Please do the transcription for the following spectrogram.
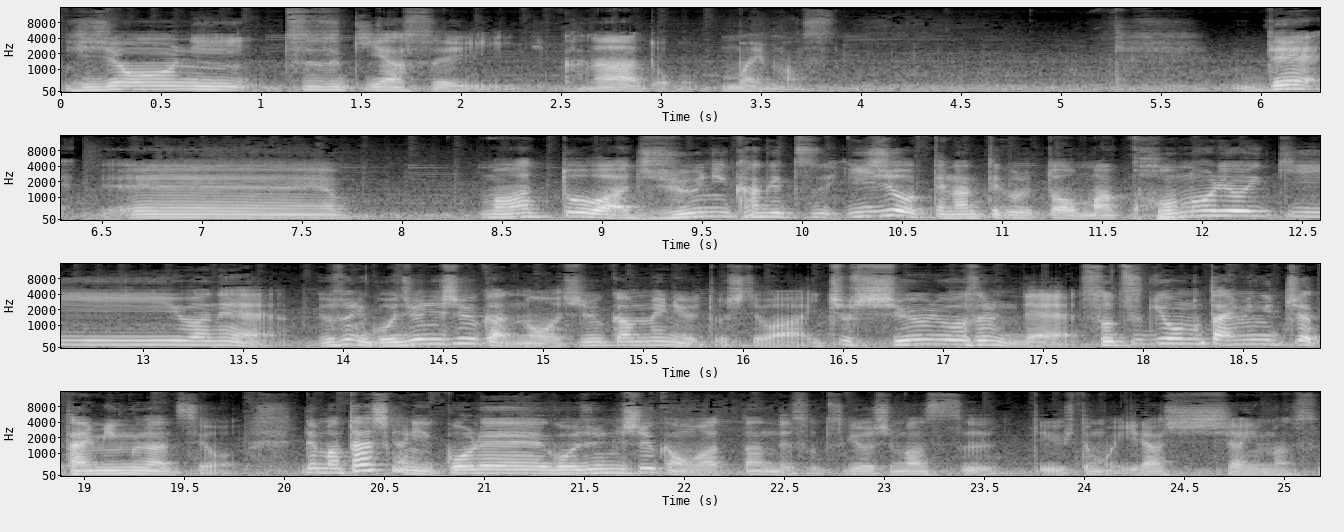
非常に続きやすいかなと思います。で、えー、まあ、あとは12ヶ月以上ってなってくると、まあ、この領域はね要するに52週間の週間メニューとしては一応終了するんで卒業のタイミングっちゃタイミングなんですよ。でまあ確かにこれ52週間終わったんで卒業しますっていう人もいらっしゃいます。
